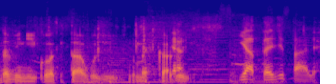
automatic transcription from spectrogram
da vinícola que está hoje no mercado. E, aí. e até de Itália.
